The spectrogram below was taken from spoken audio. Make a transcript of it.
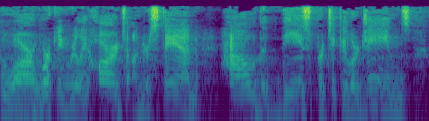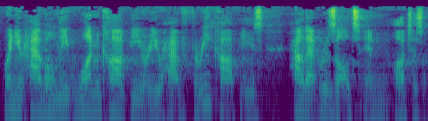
who are working really hard to understand how the, these particular genes, when you have only one copy or you have three copies, how that results in autism.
